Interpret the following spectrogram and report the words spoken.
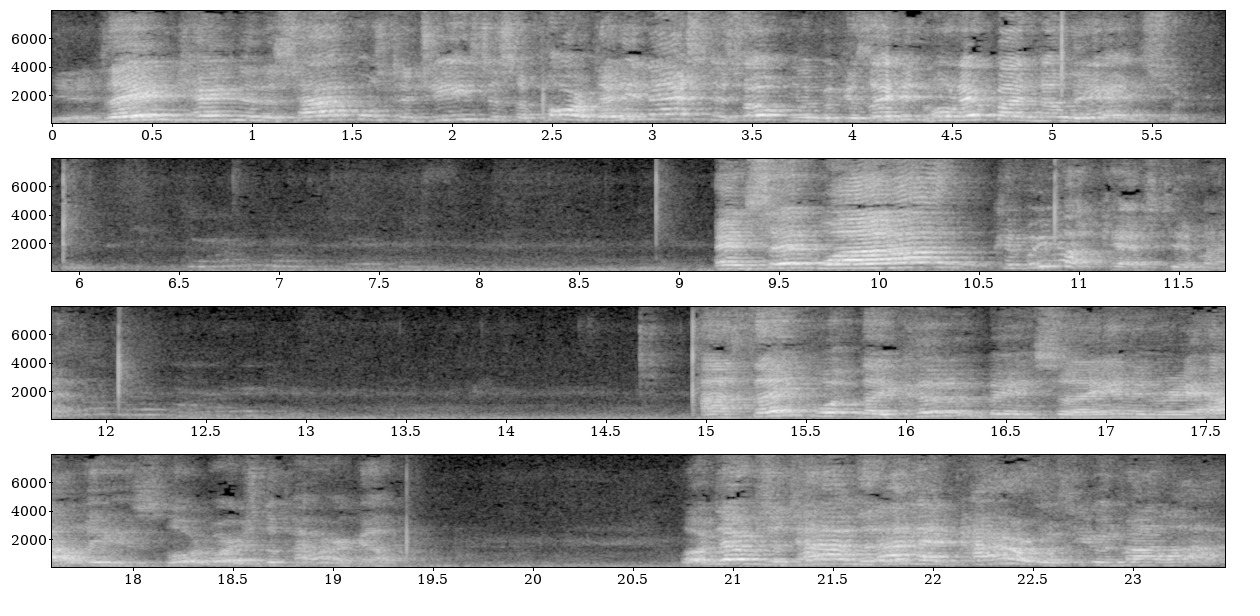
Yes. Then came the disciples to Jesus apart. They didn't ask this openly because they didn't want everybody to know the answer. And said, Why could we not cast him out? I think what they could have been saying in reality is, Lord, where's the power gone? Lord, there was a time that I had power with you in my life.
